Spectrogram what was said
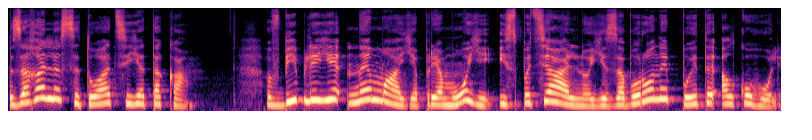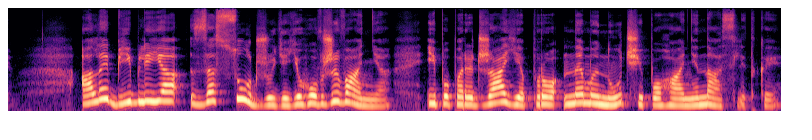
Загальна ситуація така. В Біблії немає прямої і спеціальної заборони пити алкоголь. Але Біблія засуджує його вживання і попереджає про неминучі погані наслідки.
